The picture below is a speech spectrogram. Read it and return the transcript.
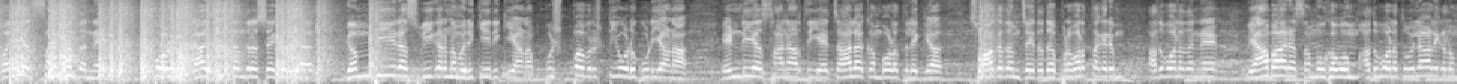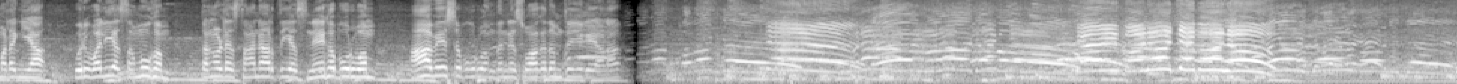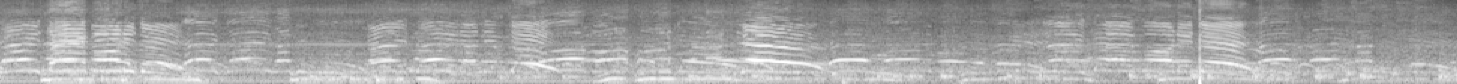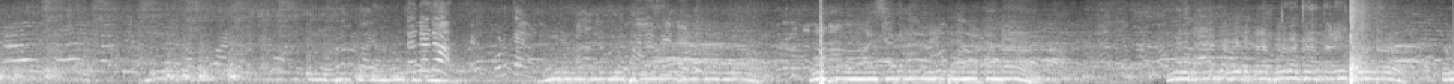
വലിയ സംഘം തന്നെ ഇപ്പോൾ രാജീവ് ചന്ദ്രശേഖരന് ഗംഭീര സ്വീകരണം ഒരുക്കിയിരിക്കുകയാണ്. പുഷ്പവൃഷ്ടിയോടുകൂടിയാണ് എൻ ഡി എ സ്ഥാനാർത്ഥിയെ ചാല കമ്പോളത്തിലേക്ക് സ്വാഗതം ചെയ്തത്. പ്രവർത്തകരും അതുപോലെ തന്നെ വ്യാപാര സമൂഹവും അതുപോലെ തൊഴിലാളികളും അടങ്ങിയ ഒരു വലിയ സമൂഹം തങ്ങളുടെ സ്ഥാനാർത്ഥിയെ സ്നേഹപൂർവം ആവേശപൂർവം തന്നെ സ്വാഗതം ചെയ്യുകയാണ്. ജയ് ബോലോ ജയ് ബോലോ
